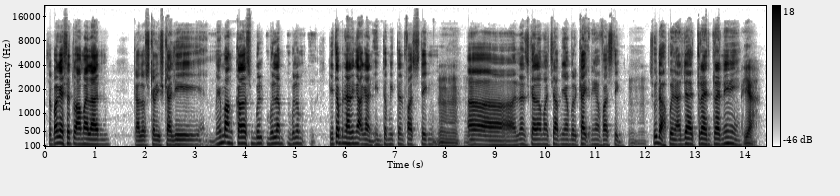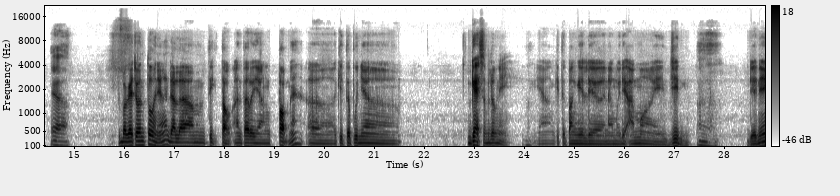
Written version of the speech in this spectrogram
sebagai satu amalan kalau sekali-sekali memang kalau belum belum kita pernah dengar kan intermittent fasting mm-hmm. uh, dan segala macam yang berkait dengan fasting. Mm-hmm. Sudah pun ada trend-trend ini. Ya. Yeah. Ya. Yeah. Sebagai contohnya dalam TikTok antara yang top eh uh, kita punya guest sebelum ni yang kita panggil dia nama dia Amai Jin. Mm. Dia ni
